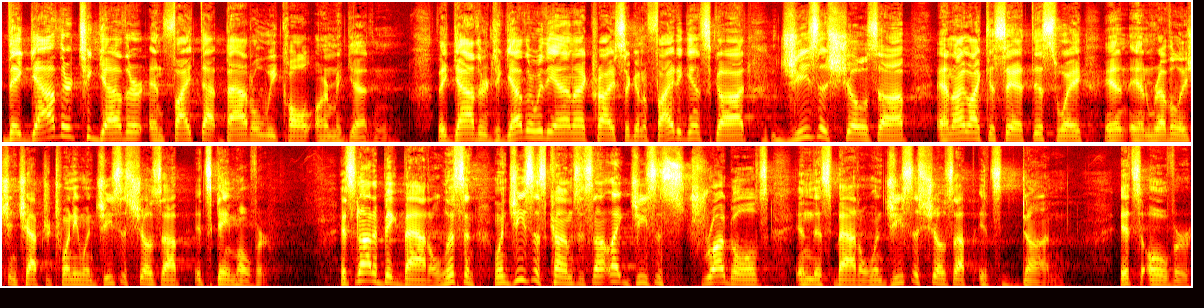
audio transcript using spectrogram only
they gather together and fight that battle we call Armageddon. They gather together with the Antichrist. They're going to fight against God. Jesus shows up, and I like to say it this way in, in Revelation chapter 20 when Jesus shows up, it's game over. It's not a big battle. Listen, when Jesus comes, it's not like Jesus struggles in this battle. When Jesus shows up, it's done. It's over.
